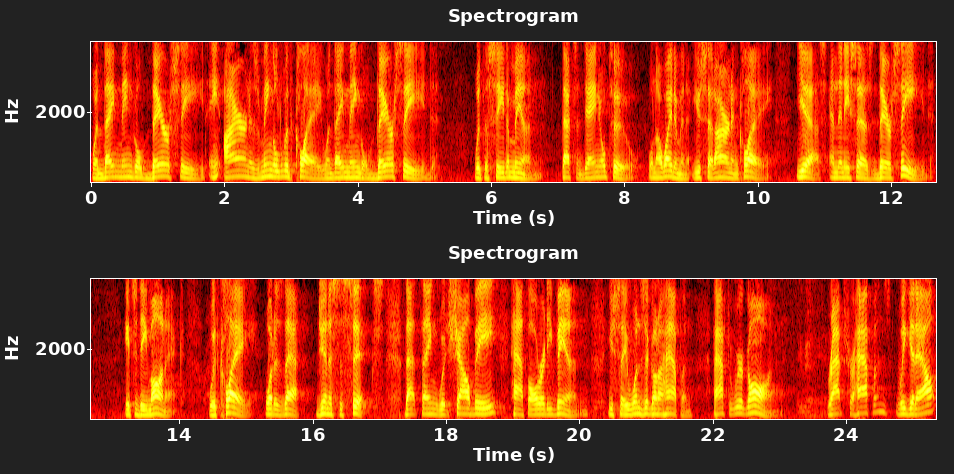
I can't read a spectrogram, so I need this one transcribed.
When they mingled their seed, iron is mingled with clay, when they mingled their seed with the seed of men. That's in Daniel 2. Well, now wait a minute. You said iron and clay. Yes. And then he says their seed. It's demonic. With clay, what is that? Genesis 6. That thing which shall be hath already been. You say, when's it going to happen? After we're gone. Rapture happens, we get out,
